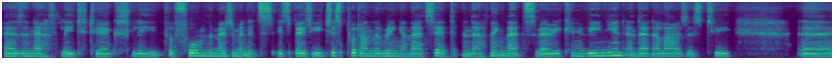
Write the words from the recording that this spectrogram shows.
as an athlete to actually perform the measurement. It's it's basically you just put on the ring and that's it. And I think that's very convenient and that allows us to uh,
